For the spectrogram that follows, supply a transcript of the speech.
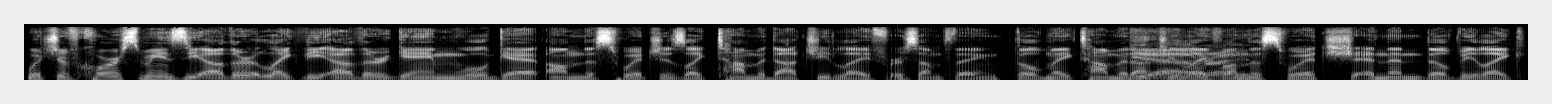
Which of course means the other like the other game we'll get on the Switch is like Tomodachi Life or something. They'll make Tomodachi Yeah, Life on the Switch and then they'll be like,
